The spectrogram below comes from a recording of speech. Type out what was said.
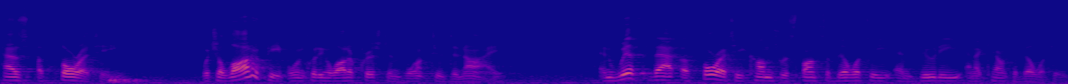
has authority, which a lot of people, including a lot of Christians, want to deny. And with that authority comes responsibility and duty and accountability.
